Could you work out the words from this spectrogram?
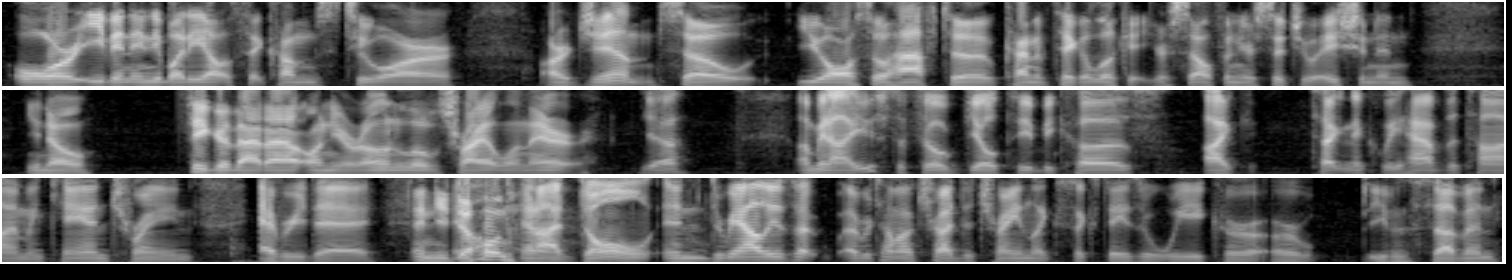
or even anybody else that comes to our our gym. So you also have to kind of take a look at yourself and your situation and, you know, figure that out on your own, a little trial and error. Yeah. I mean, I used to feel guilty because I technically have the time and can train every day. And you don't. And I don't. And the reality is that every time I've tried to train like six days a week or, or even seven,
